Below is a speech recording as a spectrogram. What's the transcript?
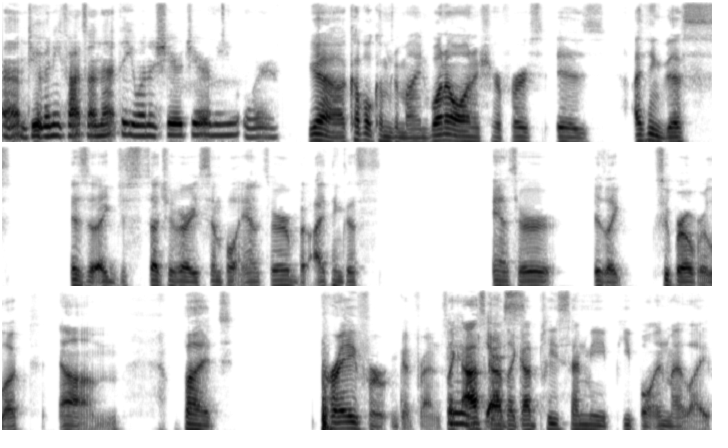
Um, do you have any thoughts on that that you want to share, Jeremy? Or Yeah, a couple come to mind. One I want to share first is I think this is like just such a very simple answer, but I think this answer is like super overlooked. Um, but pray for good friends. Like Mm, ask God, like. God, please send me people in my life.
